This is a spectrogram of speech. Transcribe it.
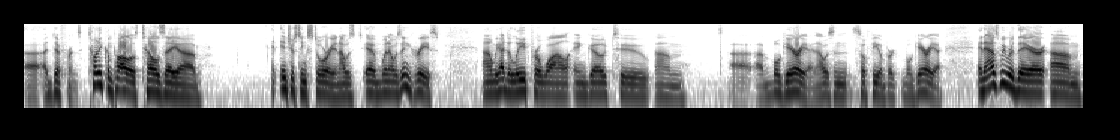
uh, a difference. Tony Campolo tells a, uh, an interesting story. And I was uh, when I was in Greece, uh, we had to leave for a while and go to um, uh, uh, Bulgaria, and I was in Sofia, Bulgaria. And as we were there, um,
